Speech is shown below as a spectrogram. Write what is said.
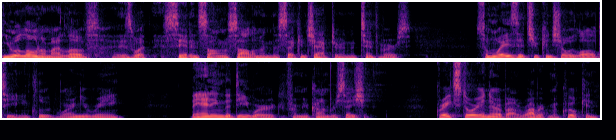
You alone are my loves, is what said in Song of Solomon, the second chapter in the 10th verse. Some ways that you can show loyalty include wearing your ring, banning the D word from your conversation. Great story in there about Robert McQuilkin,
